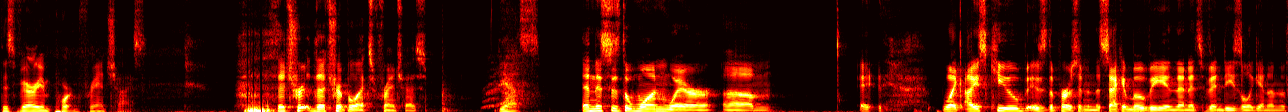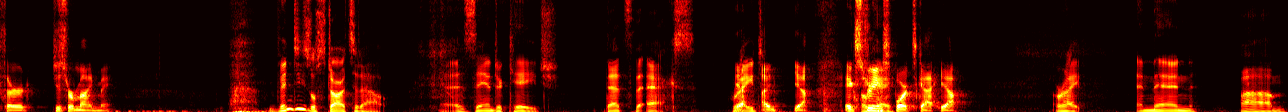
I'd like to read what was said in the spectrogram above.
this very important franchise. The tri- the Triple X franchise, Yes. and this is the one where, um, it- like Ice Cube is the person in the second movie, and then it's Vin Diesel again in the third. Just remind me. Vin Diesel starts it out as Xander Cage. That's the X, right? Yeah, I, yeah. extreme Okay. sports guy. Yeah, All right. And then um,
